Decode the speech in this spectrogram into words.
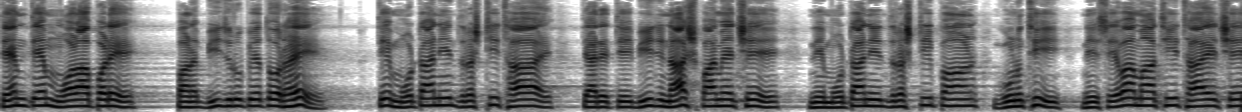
તેમ તેમ મોડા પડે, પણ બીજ રૂપે તો રહે. તે મોટાની દ્રષ્ટિ થાય, ત્યારે તે બીજ નાશ પામે છે, ને મોટાની દ્રષ્ટિ પણ ગુણથી, ને સેવામાંથી થાય છે.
